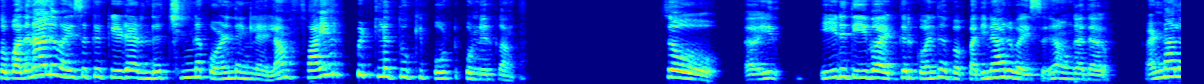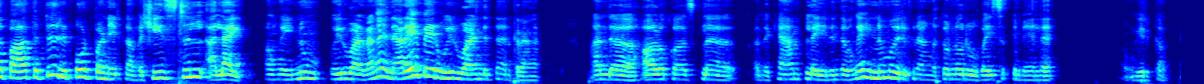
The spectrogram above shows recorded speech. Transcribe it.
ஸோ பதினாலு வயசுக்கு கீழே இருந்த சின்ன குழந்தைங்கள எல்லாம் ஃபயர் பிட்டில் தூக்கி போட்டு கொண்டு இருக்காங்க ஸோ ஈடு தீவா எட்கருக்கு வந்து இப்போ பதினாறு வயசு அவங்க அதை கண்ணால் பார்த்துட்டு ரிப்போர்ட் பண்ணியிருக்காங்க ஷீ ஸ்டில் அலைவ் அவங்க இன்னும் உயிர் வாழ்கிறாங்க நிறைய பேர் உயிர் வாழ்ந்துட்டு தான் இருக்கிறாங்க. அந்த ஹாலோகாஸ்டில் அந்த கேம்பில் இருந்தவங்க இன்னமும் இருக்கிறாங்க. தொண்ணூறு வயசுக்கு மேலே அவங்க இருக்காங்க.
